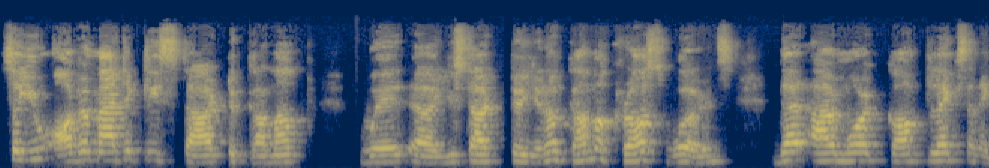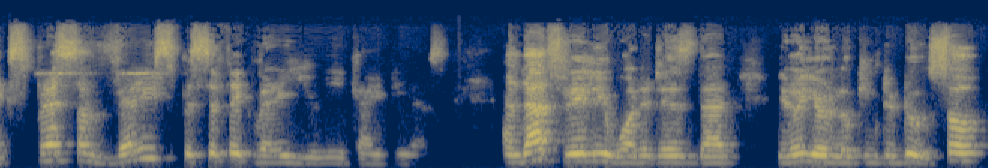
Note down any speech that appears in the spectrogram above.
So you automatically start to come up with, uh, you start to, you know, come across words that are more complex and express some very specific, very unique ideas. And that's really what it is that, you know, you're looking to do. So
